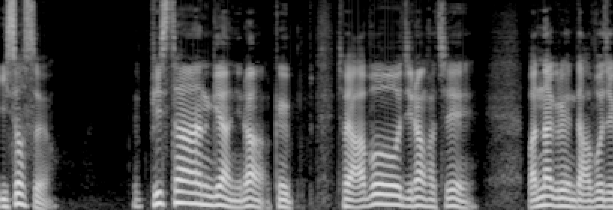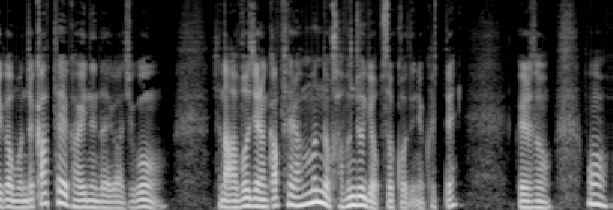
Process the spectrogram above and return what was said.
있었어요. 비슷한 게 아니라 그 저희 아버지랑 같이 만나기로 했는데 아버지가 먼저 카페에 가 있는다 해가지고 저는 아버지랑 카페를 한 번도 가본 적이 없었거든요 그때. 그래서 어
